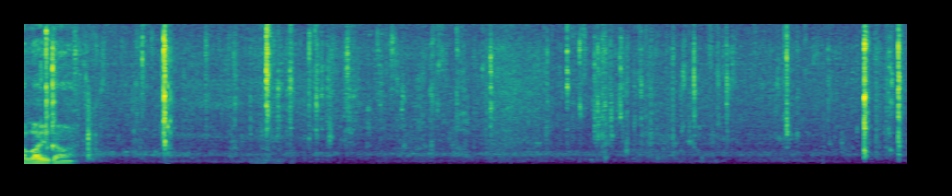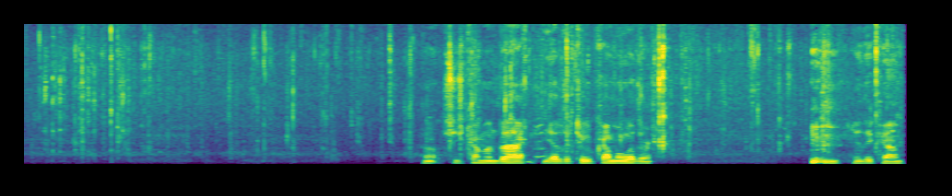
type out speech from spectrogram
The light on. Oh, she's coming back. The other two coming with her. Here they come.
